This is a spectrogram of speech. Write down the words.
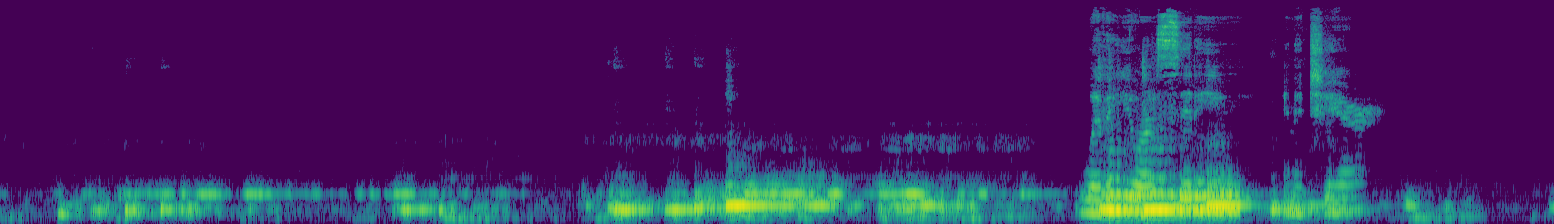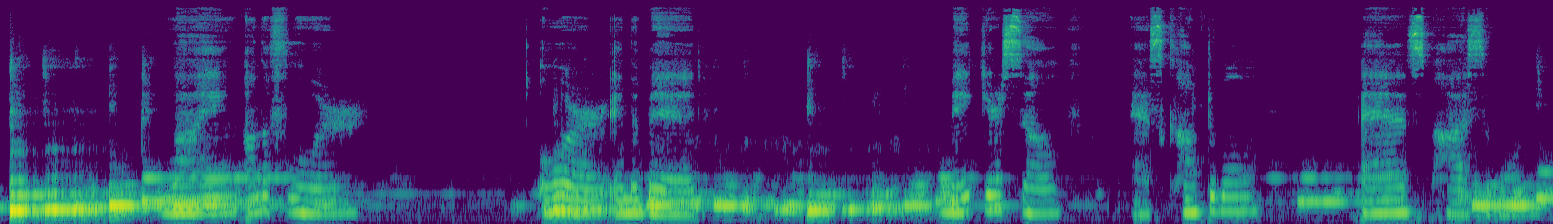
Whether you are sitting in a chair, lying on the floor, or in the bed, make yourself as comfortable as possible.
